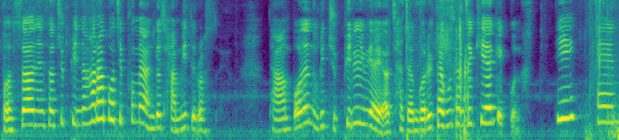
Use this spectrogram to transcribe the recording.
버스 안에서 주피는 할아버지 품에 안겨 잠이 들었어요. 다음번엔 우리 주피를 위하여 자전거를 타고 산책해야겠구나. 디 엔.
